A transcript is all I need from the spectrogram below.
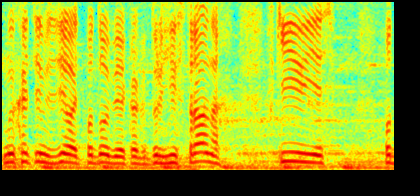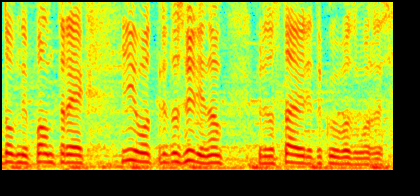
мы хотим сделать подобие, как в других странах. В Киеве есть подобный пам-трек. И вот предложили, нам предоставили такую возможность.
